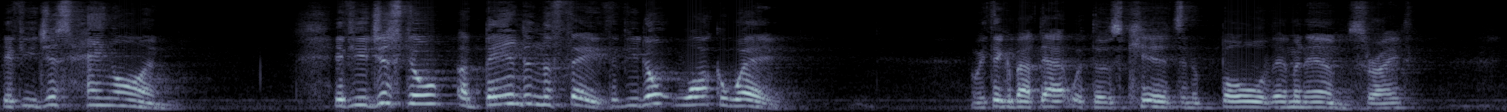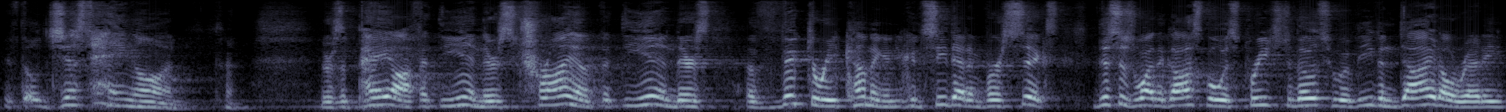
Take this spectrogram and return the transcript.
if you just hang on. If you just don't abandon the faith, if you don't walk away. And we think about that with those kids in a bowl of M&Ms, right? If they'll just hang on. There's a payoff at the end. There's triumph at the end. There's a victory coming. And you can see that in verse 6. This is why the gospel was preached to those who have even died already,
